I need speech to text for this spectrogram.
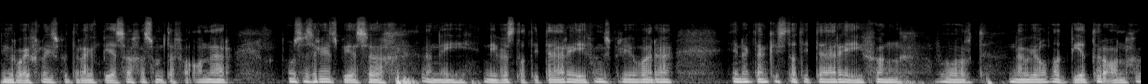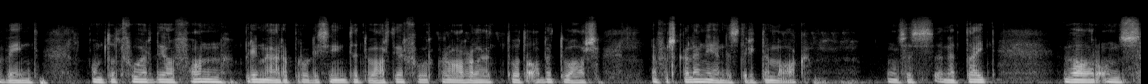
die rooi vleisbedryf besig is om te verander. Ons is reeds besig in die nuwe statutêre heffingsperiode en ek dink die statutêre heffing word nou heel wat beter aangewend om tot voordeel van primêre produsente dwarsdeur voerkrale tot abattoirs 'n verskil in die industrie te maak. Ons is in 'n tyd waar ons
